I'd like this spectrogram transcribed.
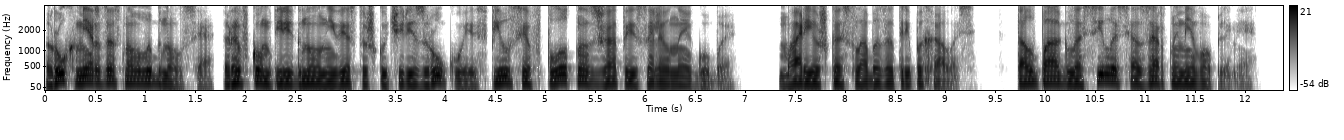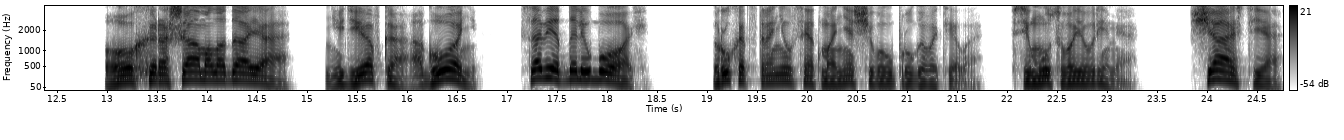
Рух мерзостно улыбнулся, рывком перегнул невестушку через руку и впился в плотно сжатые соленые губы. Марьюшка слабо затрепыхалась. Толпа огласилась азартными воплями. «Ох, хороша молодая! Не девка, огонь! Совет да любовь!» Рух отстранился от манящего упругого тела. Всему свое время. «Счастье!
